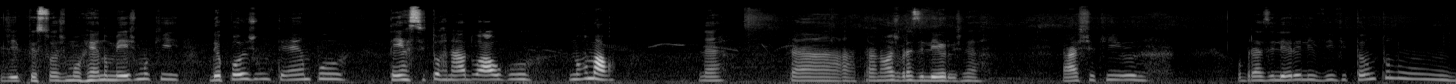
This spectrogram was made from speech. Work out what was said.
de pessoas morrendo, mesmo que depois de um tempo tenha se tornado algo normal né, para nós brasileiros. Né. Acho que o brasileiro ele vive tanto num,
